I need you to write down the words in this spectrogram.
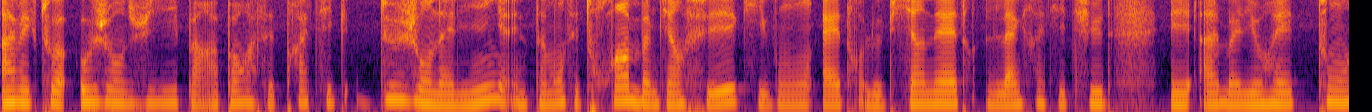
avec toi aujourd'hui par rapport à cette pratique du journaling, et notamment ces trois bienfaits qui vont être le bien-être, la gratitude et améliorer ton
